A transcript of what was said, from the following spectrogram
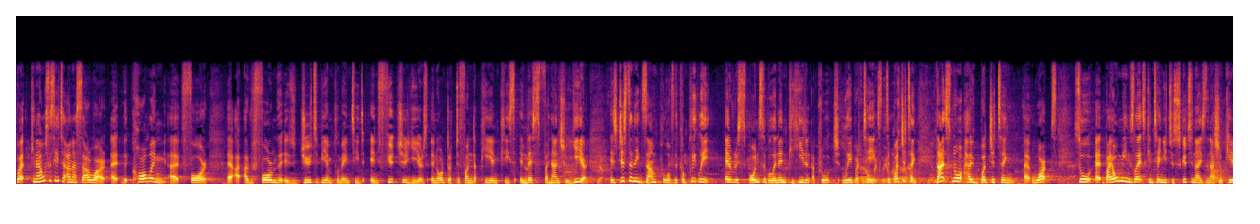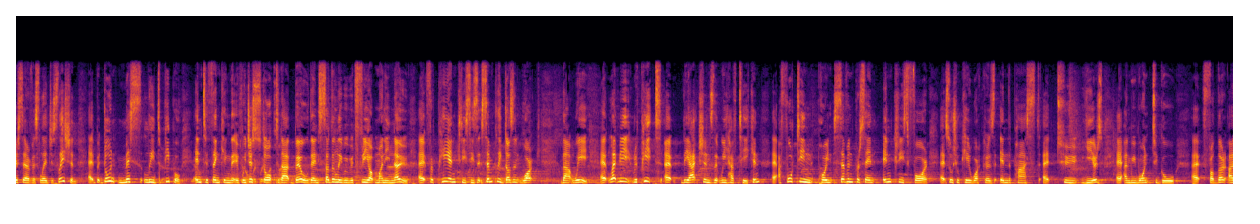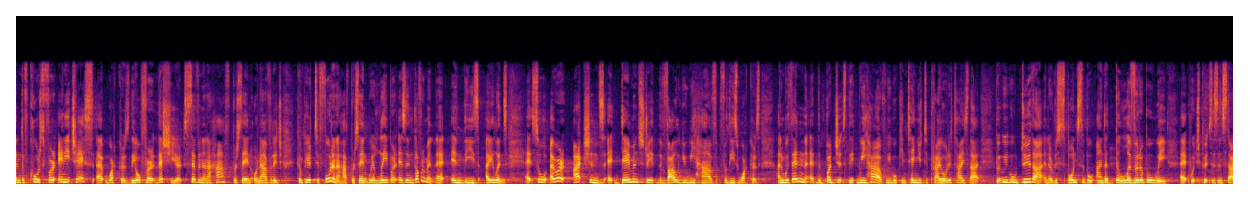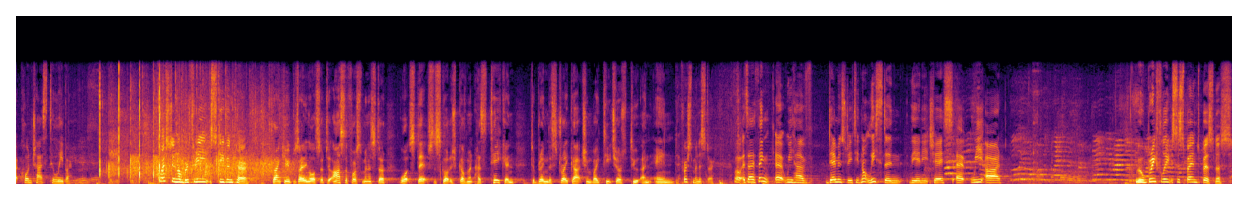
But can I also say to Anna Sarwar uh, that calling uh, for uh, a reform that is due to be implemented in future years in order to fund a pay increase in yeah. this financial year yeah. is just an example of the completely irresponsible and incoherent approach Labour takes to budgeting. That's not how budgeting uh, works. So, uh, by all means, let's continue to scrutinise the National Care Service legislation, uh, but don't mislead people into thinking that if we just stopped that bill, then suddenly we would free up money now uh, for pay increases. It simply doesn't work that way. Uh, let me repeat uh, the actions that we have taken. Uh, a 14.7% increase for uh, social care workers in the past uh, two years, uh, and we want to go uh, further. And of course, for NHS uh, workers, the offer this year 7.5% on average, compared to 4.5% where Labour is in government uh, in these islands. Uh, so our actions uh, demonstrate the value we have for these workers. And within uh, the budgets that we have, we will continue to prioritise that. But we will do that in a responsible and a deliverable way, uh, which puts us in stark contrast to Labour. Yes. Question number three, Stephen Kerr. Thank you, Presiding Officer. To ask the First Minister what steps the Scottish Government has taken to bring the strike action by teachers to an end. First Minister. Well, as I think uh, we have demonstrated, not least in the NHS, uh, we are... We will briefly suspend business.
